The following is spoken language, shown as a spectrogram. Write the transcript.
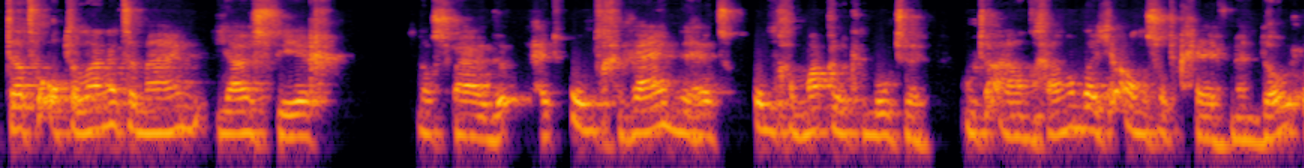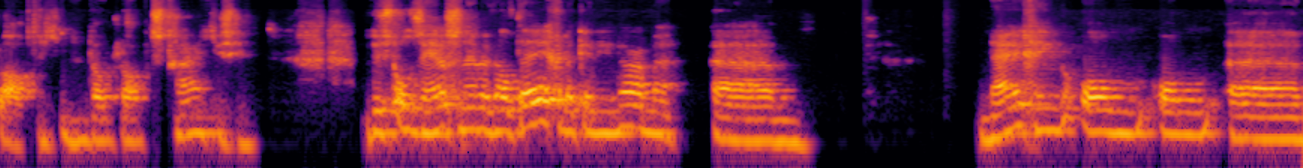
Dat we op de lange termijn juist weer als het, het ongerijmde, het ongemakkelijke moeten, moeten aangaan. Omdat je anders op een gegeven moment doodloopt. Dat je in een doodlopend straatje zit. Dus onze hersenen hebben wel degelijk een enorme uh, neiging om, om uh,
